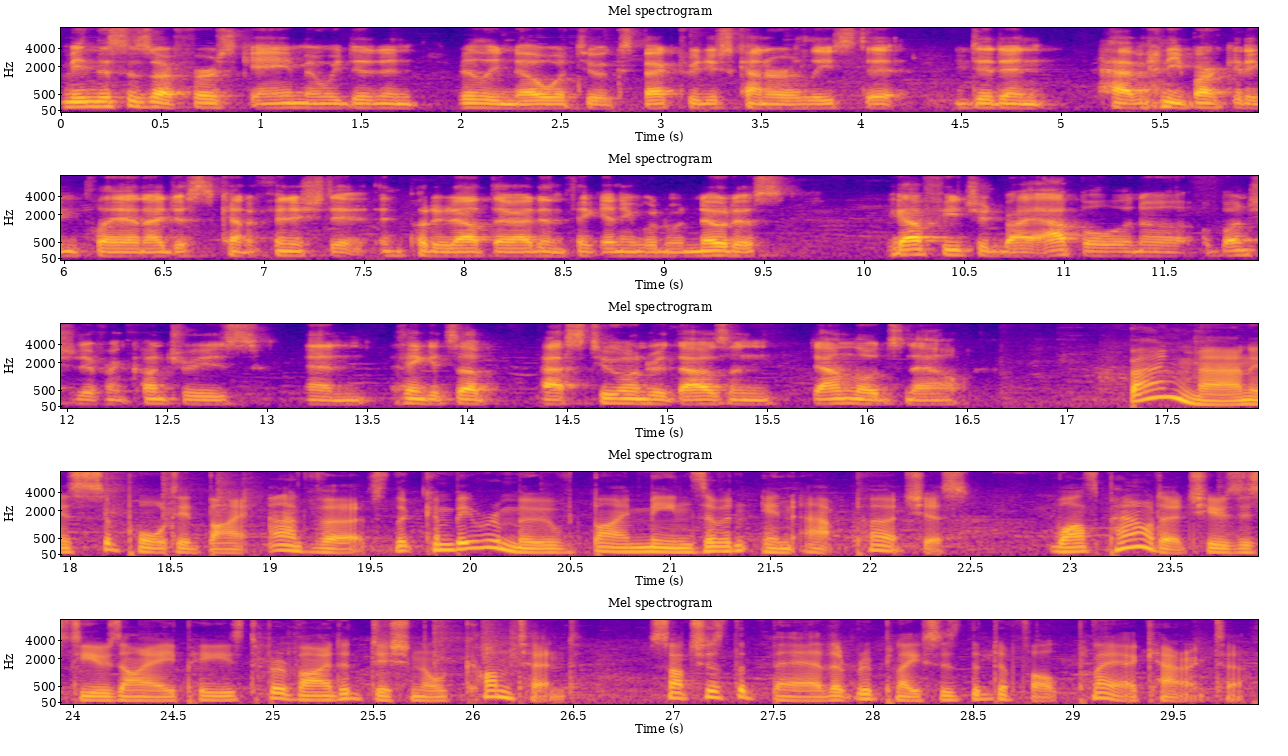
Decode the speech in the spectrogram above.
I mean, this is our first game, and we didn't really know what to expect. We just kind of released it. We didn't have any marketing plan. I just kind of finished it and put it out there. I didn't think anyone would notice. It got featured by Apple in a, a bunch of different countries, and I think it's up past 200,000 downloads now. Bangman is supported by adverts that can be removed by means of an in app purchase, whilst Powder chooses to use IAPs to provide additional content, such as the bear that replaces the default player character.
